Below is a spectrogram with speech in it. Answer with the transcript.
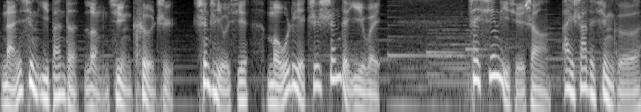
男性一般的冷峻克制，甚至有些谋略之深的意味。在心理学上，艾莎的性格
